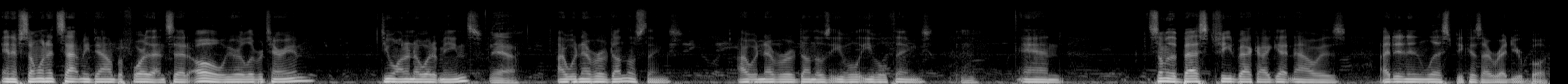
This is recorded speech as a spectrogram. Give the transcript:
And if someone had sat me down before that and said, "Oh, you're a libertarian? Do you want to know what it means?" Yeah. I would never have done those things. I would never have done those evil, evil things. Mm. And some of the best feedback I get now is, "I didn't enlist because I read your book.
